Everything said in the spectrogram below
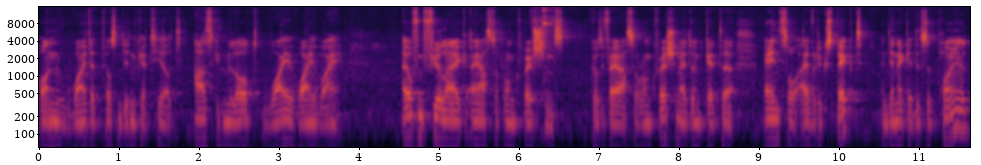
on why that person didn't get healed. Asking him, Lord, why, why, why? I often feel like I ask the wrong questions because if I ask the wrong question, I don't get the answer I would expect, and then I get disappointed,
